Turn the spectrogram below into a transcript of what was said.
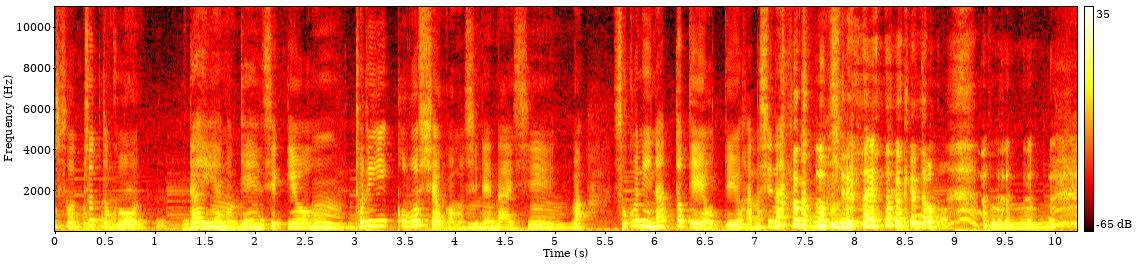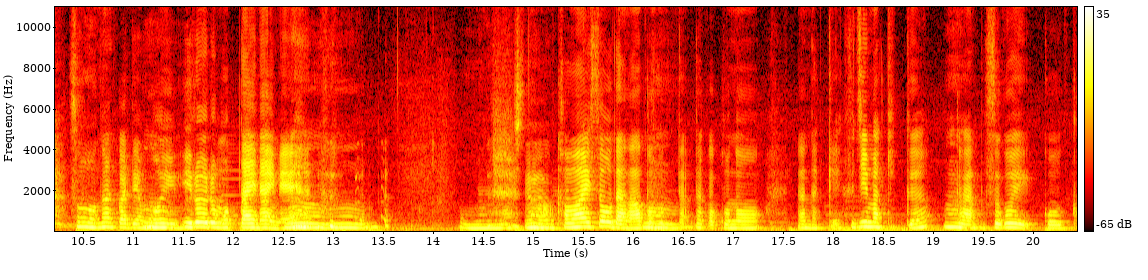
そうちょっとこうダイヤの原石をうん取りこぼしちゃうかもしれないし、うんまあそこになっとけよっていう話なのかもしれないんだけど。うんそうなんかでもうん。いろいろもったいないね。うんうん。思いました、うん、かわいそうだなと思った、うん。だからこのなんだっけ藤巻くんうん。がすごいこう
